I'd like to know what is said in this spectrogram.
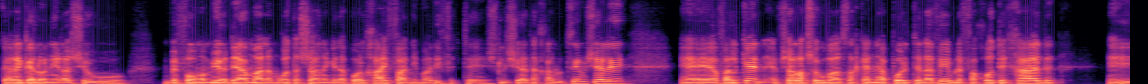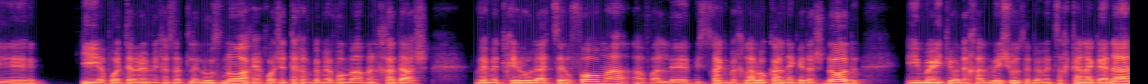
כרגע לא נראה שהוא בפורמה מי יודע מה, למרות השער נגד הפועל חיפה, אני מעדיף את אה, שלישיית החלוצים שלי, אה, אבל כן, אפשר לחשוב כבר על שחקני הפועל תל אביב, לפחות אחד, כי הפועל תל אביב נכנסת ללוז נוח, יכול להיות שתכף גם יבוא מאמן חדש והם יתחילו לייצר פורמה, אבל משחק בכלל לא קל נגד אשדוד. אם הייתי הולך על מישהו זה באמת שחקן הגנה,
